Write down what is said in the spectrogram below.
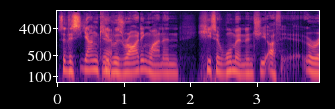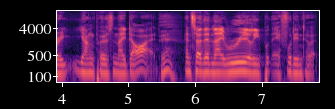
So this young kid Yeah. was riding one and hit a woman, and she, I or a young person, they died. yeah. And so then they really put their foot into it.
